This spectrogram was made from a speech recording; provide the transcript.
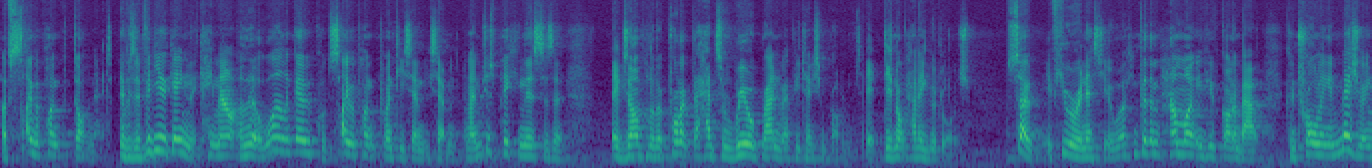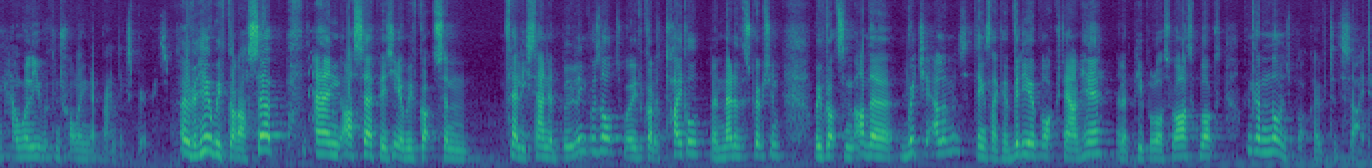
of cyberpunk.net. There was a video game that came out a little while ago called Cyberpunk 2077, and I'm just picking this as an example of a product that had some real brand reputation problems. It did not have a good launch. So if you were an SEO working for them, how might you have gone about controlling and measuring how well you were controlling their brand experience? Over here, we've got our SERP, and our SERP is, you know, we've got some fairly standard blue link results where we've got a title, a meta description. We've got some other richer elements, things like a video block down here and a people also ask blocks. We've got a knowledge block over to the side.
